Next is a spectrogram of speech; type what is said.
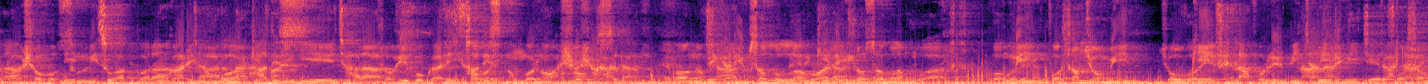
করা সহজ। তিন মিসওয়াক করা বুখারী নম্বর হাদিস। দিয়ে ঝাড়া সহি বুখারী হাদিস নম্বর নখ পাঁচশো কাটা সাতষট্টি। এবং নবী করিম সাল্লাল্লাহু আলাইহি ওয়াসাল্লাম উনি পশম জমিন চৌকি খেলাফরের বিছানায় নিচের পশম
